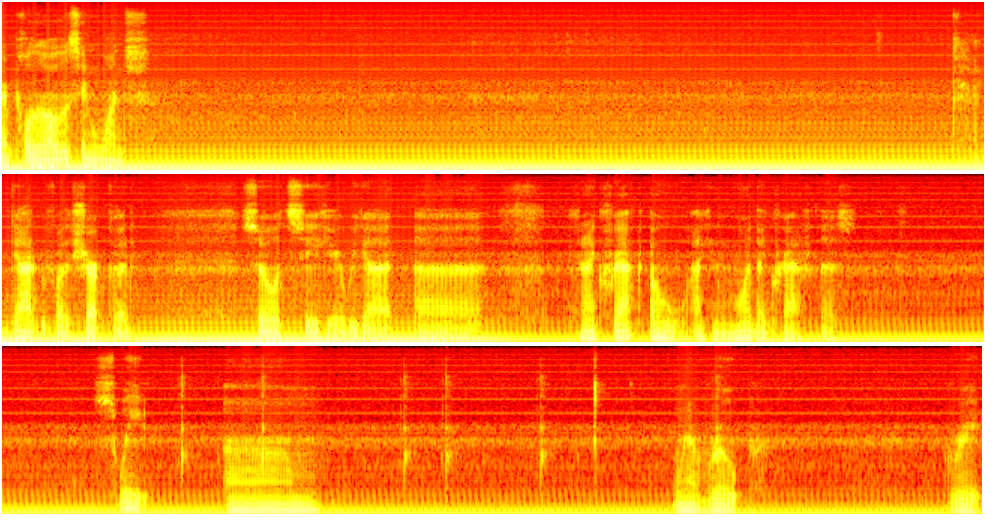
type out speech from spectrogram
I'm gonna try to pull all this in once. Got it before the shark could. So let's see here. We got, uh, can I craft? Oh, I can more than craft this. Sweet. Um, I have rope. Great.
